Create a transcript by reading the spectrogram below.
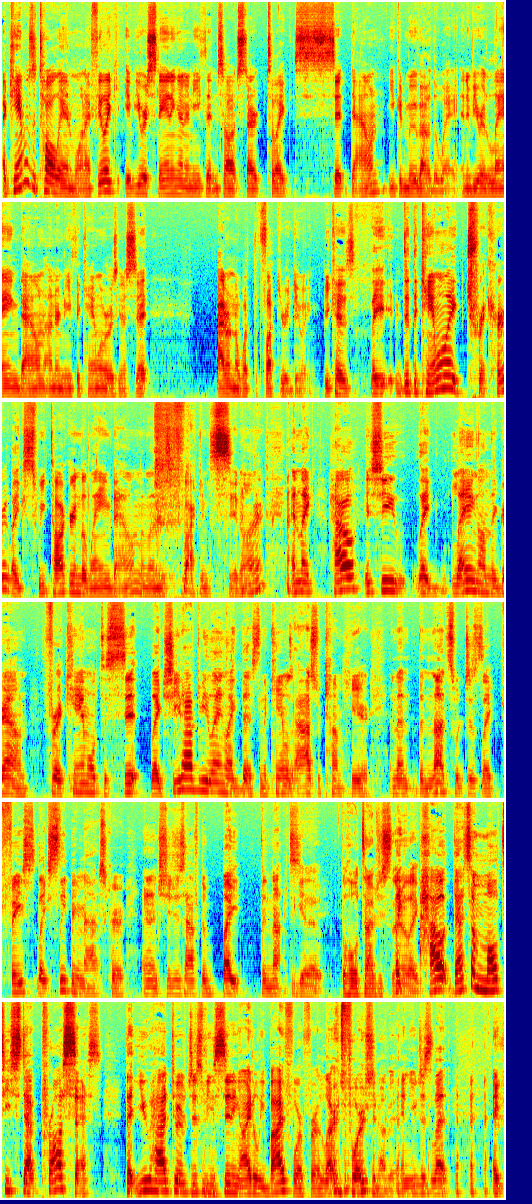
a camel's a tall animal and I feel like if you were standing underneath it and saw it start to like sit down, you could move out of the way. And if you were laying down underneath the camel where it was gonna sit, I don't know what the fuck you were doing because like did the camel like trick her like sweet talk her into laying down and then just fucking sit on her and like how is she like laying on the ground for a camel to sit like she'd have to be laying like this and the camel's ass would come here and then the nuts would just like face like sleeping mask her and then she'd just have to bite the nuts to get out. The whole time she's like, there like, how that's a multi-step process that you had to have just been sitting idly by for for a large portion of it and you just let like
